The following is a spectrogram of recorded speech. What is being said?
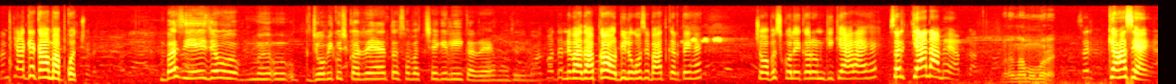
मैम क्या क्या काम आपको अच्छे लगे बस यही जो जो भी कुछ कर रहे हैं तो सब अच्छे के लिए ही कर रहे हैं जी। बहुत बहुत धन्यवाद आपका और भी लोगों से बात करते हैं। चौबीस को लेकर उनकी क्या राय है? सर क्या नाम है आपका? मेरा नाम उमर है। सर कहाँ से आए हैं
